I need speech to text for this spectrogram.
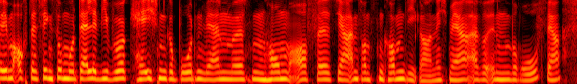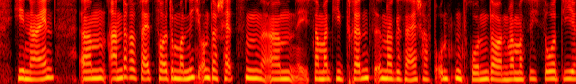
eben auch deswegen so Modelle wie Workation geboten werden müssen, Homeoffice, ja, ansonsten kommen die gar nicht mehr, also in den Beruf, ja, hinein. Ähm, andererseits sollte man nicht unterschätzen, ähm, ich sag mal die Trends in der Gesellschaft und unten drunter. Und wenn man sich so die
